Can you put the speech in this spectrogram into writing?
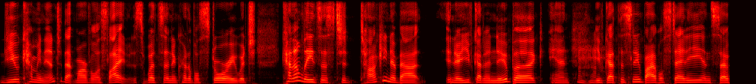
you coming into that marvelous light is what's an incredible story, which kind of leads us to talking about you know you've got a new book and mm-hmm. you've got this new bible study and so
